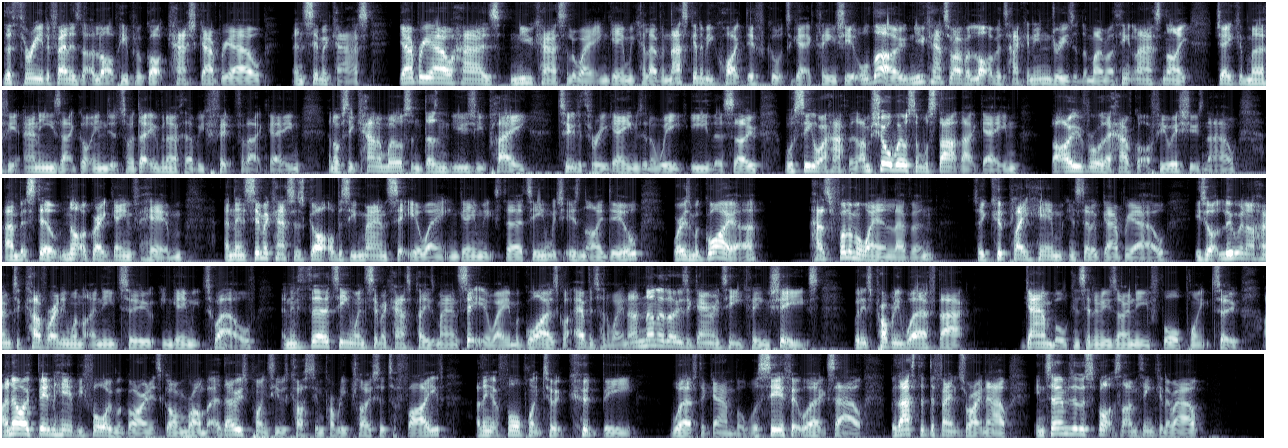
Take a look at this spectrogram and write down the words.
the three defenders that a lot of people have got, Cash, Gabriel, and Tsimikas, Gabriel has Newcastle away in game week 11. That's going to be quite difficult to get a clean sheet. Although Newcastle have a lot of attacking injuries at the moment. I think last night Jacob Murphy and Isak got injured, so I don't even know if they'll be fit for that game. And obviously, Callum Wilson doesn't usually play two to three games in a week either. So we'll see what happens. I'm sure Wilson will start that game, but overall they have got a few issues now. Um, but still, not a great game for him. And then Tsimikas has got obviously Man City away in game week 13, which isn't ideal. Whereas Maguire has Fulham away in 11, so he could play him instead of Gabriel. He's got Luton at home to cover anyone that I need to in game week 12. And in 13, when Tsimikas plays Man City away, Maguire's got Everton away. Now, none of those are guaranteed clean sheets, but it's probably worth that gamble considering he's only 4.2. I know I've been here before with Maguire and it's gone wrong, but at those points he was costing probably closer to 5. I think at 4.2 it could be worth the gamble. We'll see if it works out, but that's the defence right now. In terms of the spots that I'm thinking about,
